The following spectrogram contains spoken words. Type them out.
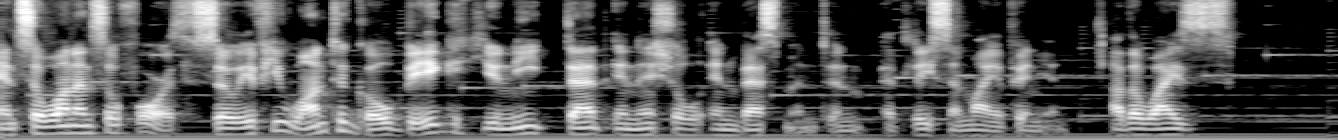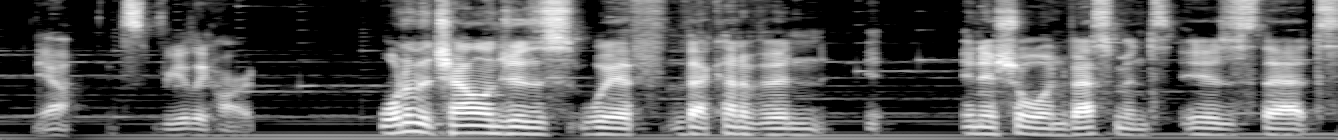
and so on and so forth. So if you want to go big, you need that initial investment, and at least in my opinion. Otherwise, yeah, it's really hard. One of the challenges with that kind of an initial investment is that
